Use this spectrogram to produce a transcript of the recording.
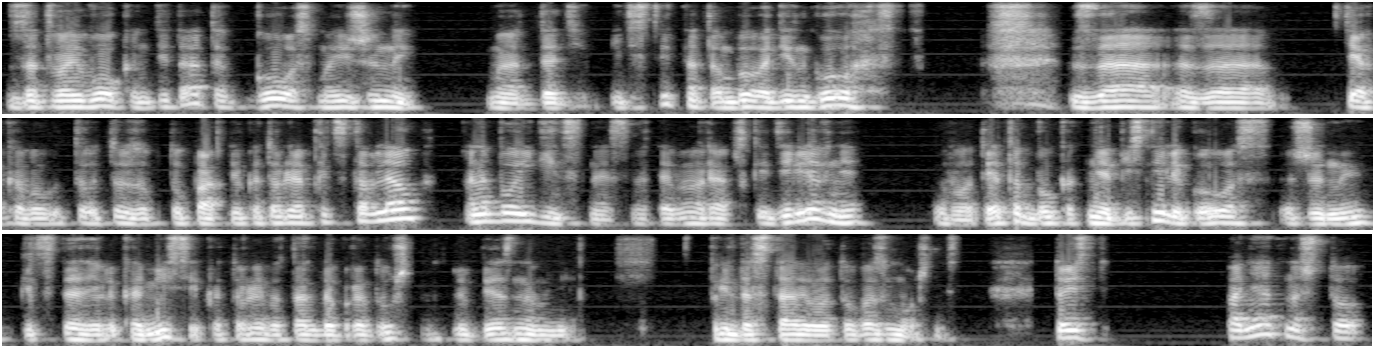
за твоего кандидата голос моей жены мы отдадим. И действительно, там был один голос за, за тех, кого, ту, ту, ту партию, которую я представлял, она была единственная в этой арабской деревне, вот. Это был, как мне объяснили, голос жены председателя комиссии, который вот так добродушно, любезно мне предоставил эту возможность. То есть понятно, что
